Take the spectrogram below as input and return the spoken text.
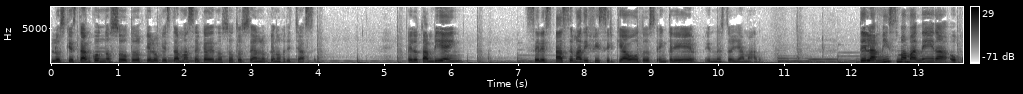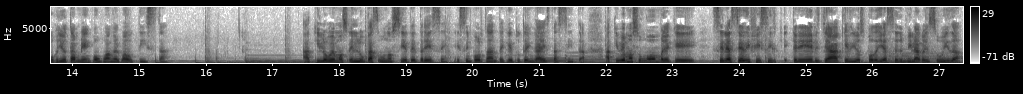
los que están con nosotros, que los que están más cerca de nosotros sean los que nos rechacen. Pero también se les hace más difícil que a otros en creer en nuestro llamado. De la misma manera ocurrió también con Juan el Bautista. Aquí lo vemos en Lucas 1, 13. Es importante que tú tengas esta cita. Aquí vemos un hombre que se le hacía difícil creer ya que Dios podría hacer un milagro en su vida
